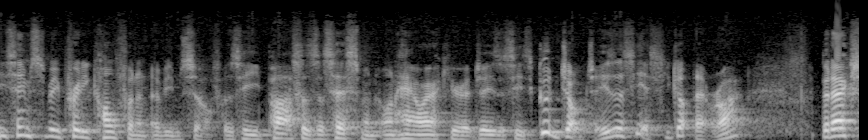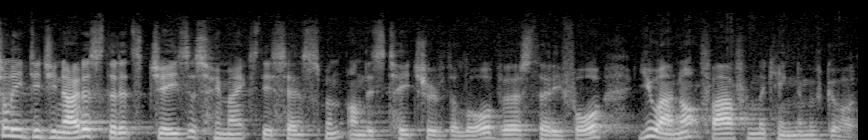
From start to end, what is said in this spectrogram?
He seems to be pretty confident of himself as he passes assessment on how accurate Jesus is. Good job, Jesus. Yes, you got that right. But actually, did you notice that it's Jesus who makes the assessment on this teacher of the law? Verse 34 You are not far from the kingdom of God.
